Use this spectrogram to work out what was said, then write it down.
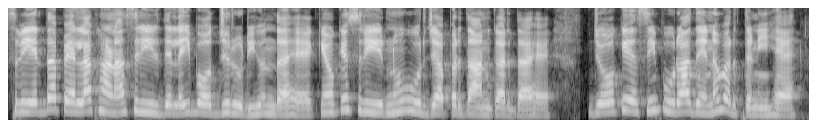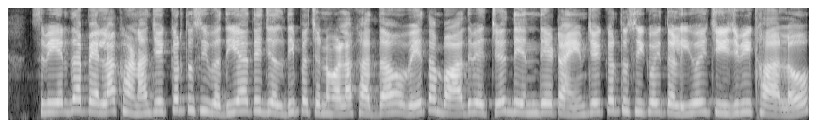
ਸਵੇਰ ਦਾ ਪਹਿਲਾ ਖਾਣਾ ਸਰੀਰ ਦੇ ਲਈ ਬਹੁਤ ਜ਼ਰੂਰੀ ਹੁੰਦਾ ਹੈ, ਕਿਉਂਕਿ ਸਰੀਰ ਨੂੰ ਊਰਜਾ ਪ੍ਰਦਾਨ ਕਰਦਾ ਹੈ, ਜੋ ਕਿ ਅਸੀਂ ਪੂਰਾ ਦਿਨ ਵਰਤਣੀ ਹੈ। ਸਵੇਰ ਦਾ ਪਹਿਲਾ ਖਾਣਾ ਜੇਕਰ ਤੁਸੀਂ ਵਧੀਆ ਤੇ ਜਲਦੀ ਪਚਣ ਵਾਲਾ ਖਾਦਾ ਹੋਵੇ ਤਾਂ ਬਾਅਦ ਵਿੱਚ ਦਿਨ ਦੇ ਟਾਈਮ ਜੇਕਰ ਤੁਸੀਂ ਕੋਈ ਤਲੀ ਹੋਈ ਚੀਜ਼ ਵੀ ਖਾ ਲਓ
